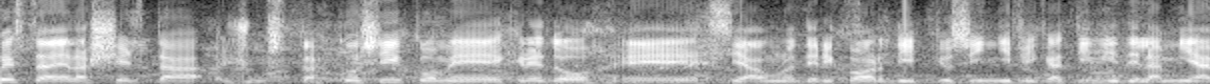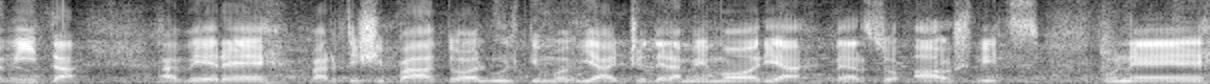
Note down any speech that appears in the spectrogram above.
questa è la scelta giusta, così come credo eh, sia uno dei ricordi più significativi della mia vita avere partecipato all'ultimo viaggio della memoria verso Auschwitz, un eh,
